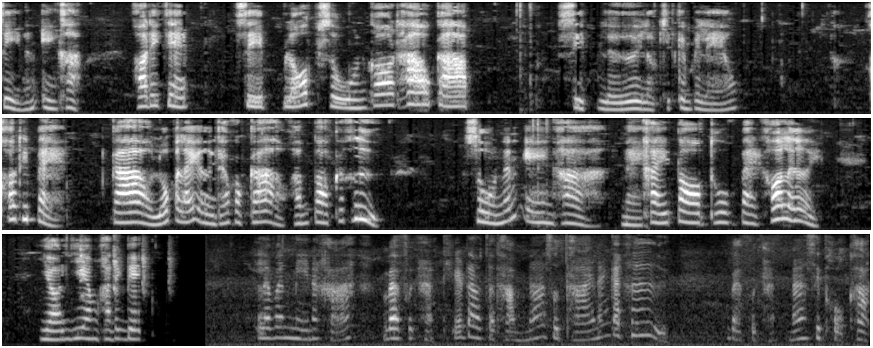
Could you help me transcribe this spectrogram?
4 นั่นเองค่ะ ข้อที่ 7 10ลบ0ก็เท่ากับ10เลยเราคิดกันไปแล้ว ข้อที่8 9ลบอะไรเอ่ยเท่ากับ9คำตอบก็คือ0นั่นเองค่ะ ไหนใครตอบถูก8ข้อเลย ยอดเยี่ยมค่ะเด็กๆ และวันนี้นะคะ แบบฝึกหัดที่เราจะทำหน้าสุดท้ายนั่นก็คือ แบบฝึกหัดหน้า 16 ค่ะ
